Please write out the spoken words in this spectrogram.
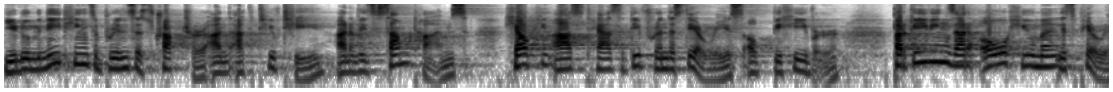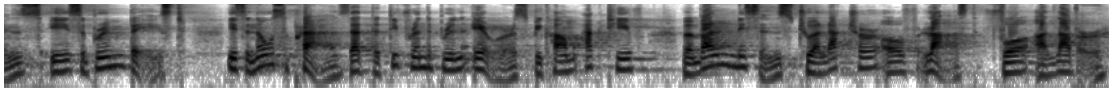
illuminating the brain's structure and activity, and with sometimes helping us test different theories of behavior. But given that all human experience is brain based, it's no surprise that the different brain areas become active when one listens to a lecture of lust for a lover.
